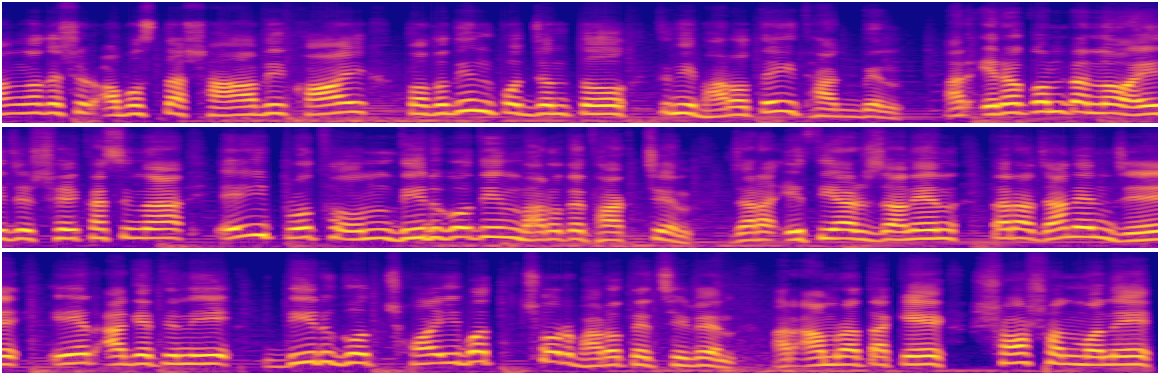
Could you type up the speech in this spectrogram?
বাংলাদেশের অবস্থা স্বাভাবিক হয়, ততদিন পর্যন্ত তিনি ভারতেই থাকবেন। আর এরকমটা নয় যে শেখ হাসিনা এই প্রথম দীর্ঘদিন ভারতে থাকছেন। যারা ইতিহাস জানেন, তারা জানেন যে এর আগে তিনি দীর্ঘ ছয় বছর ভারতে ছিলেন আর আমরা তাকে সসম্মানে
